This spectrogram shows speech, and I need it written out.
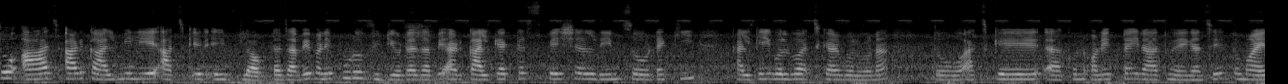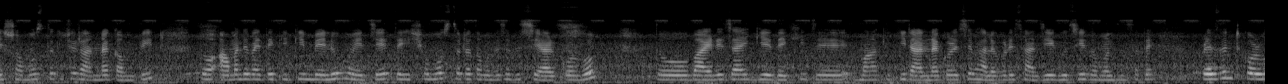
তো আজ আর কাল মিলিয়ে আজকের এই ব্লগটা যাবে মানে পুরো ভিডিওটা যাবে। আর কালকে একটা স্পেশাল দিন সো ওটা কি? কালকেই বলব, আজকে আর বলব না। তো আজকে এখন অনেকটাই রাত হয়ে গেছে, তো মায়ের সমস্ত কিছু রান্না কমপ্লিট তো আমাদের বাড়িতে কী কী মেনু হয়েছে, তো এই সমস্তটা তোমাদের সাথে শেয়ার করব। তো বাইরে যাই, গিয়ে দেখি যে মা কী কী রান্না করেছে, ভালো করে সাজিয়ে গুছিয়ে তোমাদের সাথে প্রেজেন্ট করব।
